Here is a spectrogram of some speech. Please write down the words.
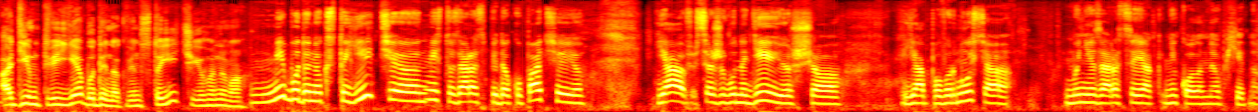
А дім твій є, будинок він стоїть чи його нема? Мій будинок стоїть, е, місто зараз під окупацією. Я все живу надією, що я повернуся. Мені зараз це як ніколи необхідно.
